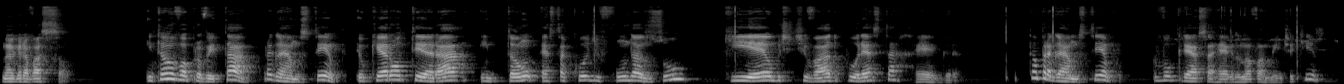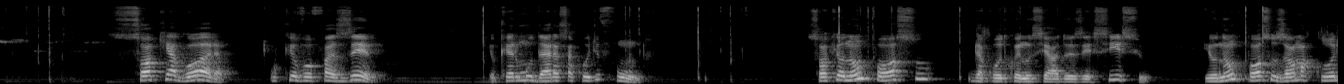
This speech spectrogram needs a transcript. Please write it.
na gravação. Então eu vou aproveitar para ganharmos tempo. Eu quero alterar então esta cor de fundo azul que é objetivado por esta regra. Então para ganharmos tempo, eu vou criar essa regra novamente aqui. Só que agora o que eu vou fazer, eu quero mudar essa cor de fundo. Só que eu não posso de acordo com o enunciado do exercício, eu não posso usar uma cor,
